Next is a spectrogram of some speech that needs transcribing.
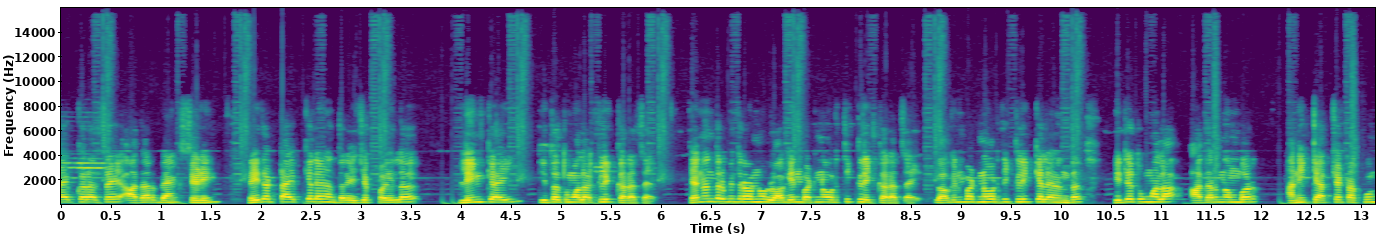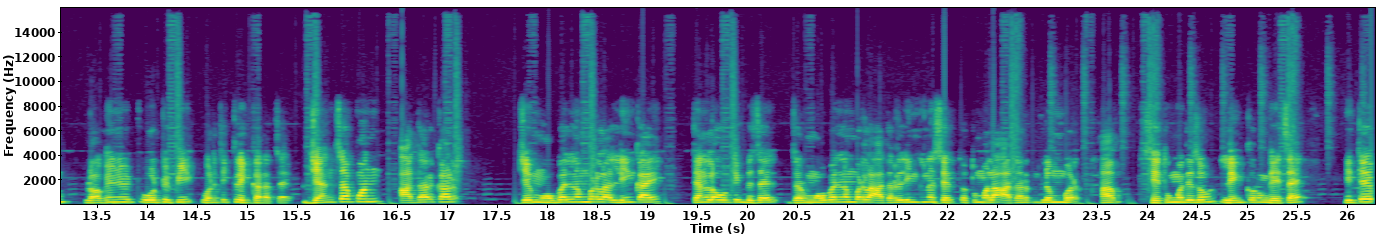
टाईप करायचं आहे आधार बँक सेडिंग तर इथं टाईप केल्यानंतर हे जे पहिलं लिंक येईल तिथं तुम्हाला क्लिक करायचं आहे. त्यानंतर मित्रांनो लॉग इन बटनावरती क्लिक करायचं आहे. लॉग इन बटनावरती क्लिक केल्यानंतर तिथे तुम्हाला आधार नंबर आणि कॅप्चा टाकून log in O T P वरती क्लिक करायचं आहे. ज्यांचा पण आधार कार्ड जे मोबाईल नंबरला लिंक आहे त्यांना ओ टी पी जाईल जर मोबाईल नंबरला आधार लिंक नसेल तर तुम्हाला आधार नंबर हा सेतूमध्ये जाऊन लिंक करून घ्यायचा आहे. इथे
